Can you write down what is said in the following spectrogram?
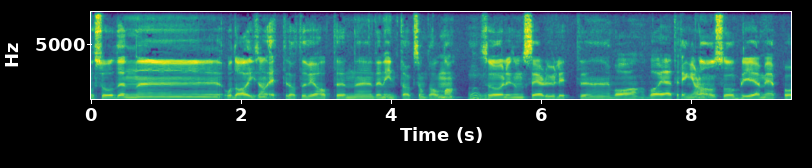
Og så den eh, Og da, sant, etter at vi har hatt den, eh, den inntakssamtalen, da, så liksom ser du litt eh, hva, hva jeg trenger, da, og så blir jeg med på,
